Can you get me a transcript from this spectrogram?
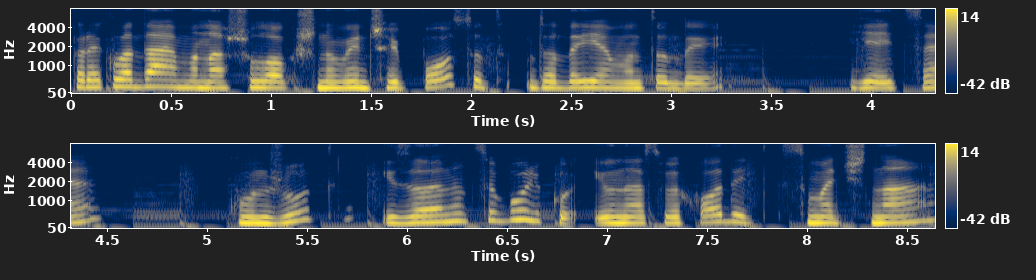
Перекладаємо нашу локшину в інший посуд, додаємо туди яйце, кунжут і зелену цибульку. І у нас виходить смачна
